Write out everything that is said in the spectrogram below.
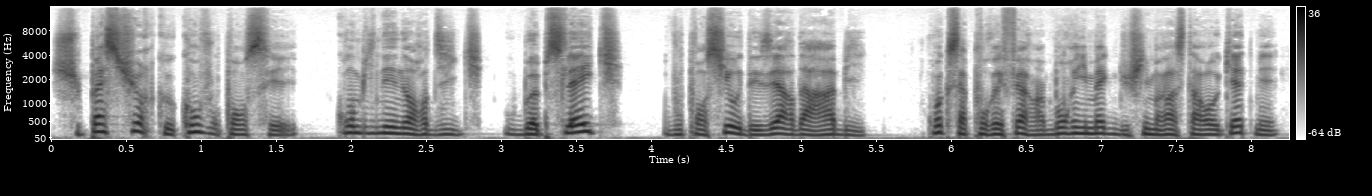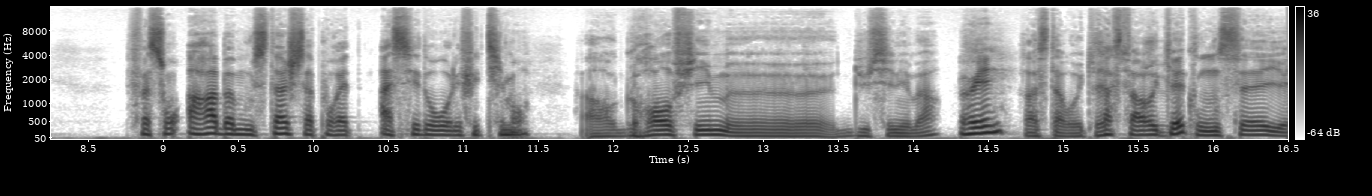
je suis pas sûr que quand vous pensez combiné nordique ou bobsleigh, vous pensiez au désert d'Arabie. Quoique ça pourrait faire un bon remake du film Rasta Rocket, mais façon arabe à moustache, ça pourrait être assez drôle, effectivement. Alors, grand film euh, du cinéma. Oui. Rasta Rocket. Rasta Rocket. Je conseille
